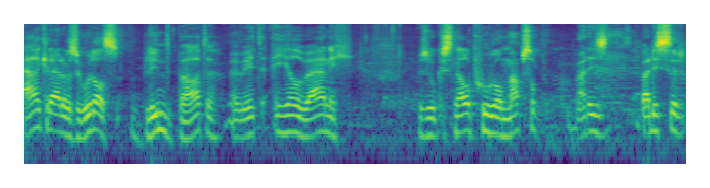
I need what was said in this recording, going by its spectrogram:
eigenlijk rijden we zo goed als blind buiten. We weten heel weinig. We zoeken snel op Google Maps op wat is, wat is er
